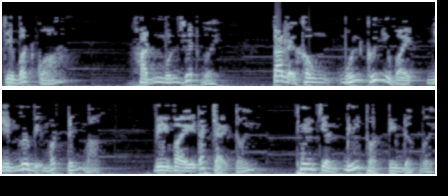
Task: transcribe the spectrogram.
Chỉ bất quá, Hắn muốn giết người. Ta lại không muốn cứ như vậy Nhìn ngươi bị mất tính mạng. Vì vậy đã chạy tới, Thi triển bí thuật tìm được ngươi.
